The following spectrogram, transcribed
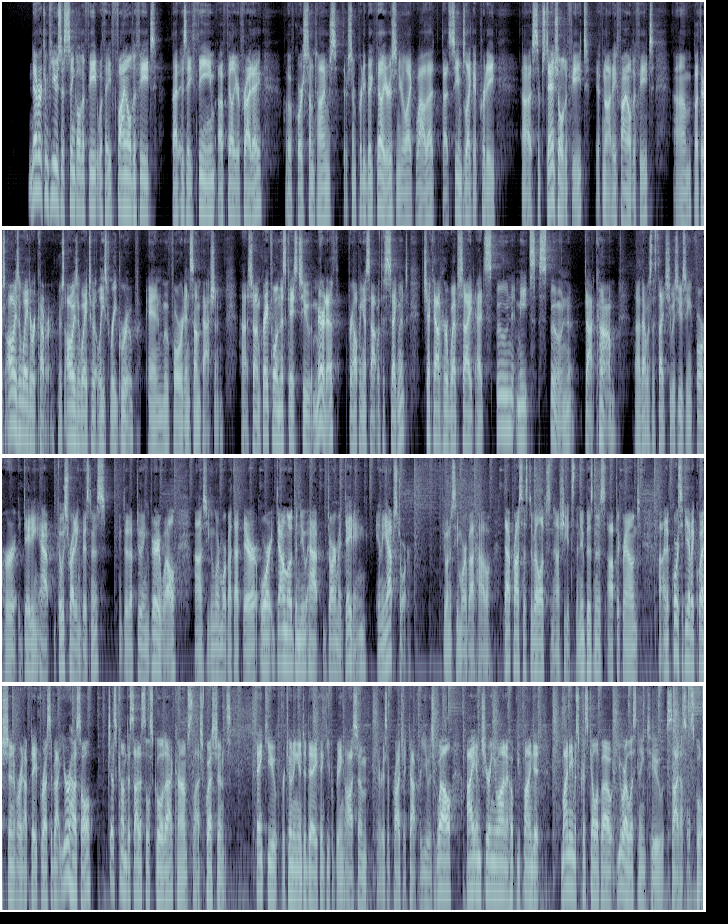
Never confuse a single defeat with a final defeat. That is a theme of Failure Friday. Although, of course, sometimes there's some pretty big failures, and you're like, wow, that, that seems like a pretty uh, substantial defeat, if not a final defeat. Um, but there's always a way to recover. There's always a way to at least regroup and move forward in some fashion. Uh, so I'm grateful in this case to Meredith for helping us out with this segment. Check out her website at spoonmeetsspoon.com. Uh, that was the site she was using for her dating app ghostwriting business ended up doing very well. Uh, so you can learn more about that there, or download the new app Dharma Dating in the App Store. If you want to see more about how that process develops and how she gets the new business off the ground. Uh, and of course, if you have a question or an update for us about your hustle, just come to sidehustleschool.com slash questions. Thank you for tuning in today. Thank you for being awesome. There is a project out for you as well. I am cheering you on. I hope you find it. My name is Chris Guillebeau. You are listening to Side Hustle School.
